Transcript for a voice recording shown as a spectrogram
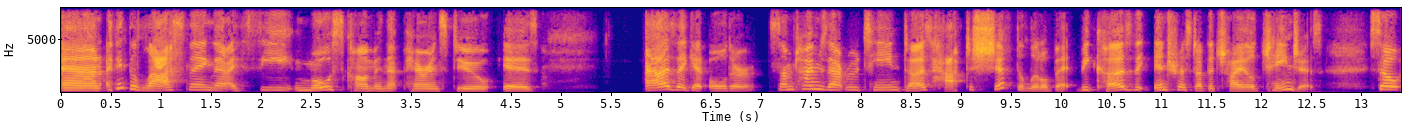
And I think the last thing that I see most common that parents do is as they get older, sometimes that routine does have to shift a little bit because the interest of the child changes. So,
